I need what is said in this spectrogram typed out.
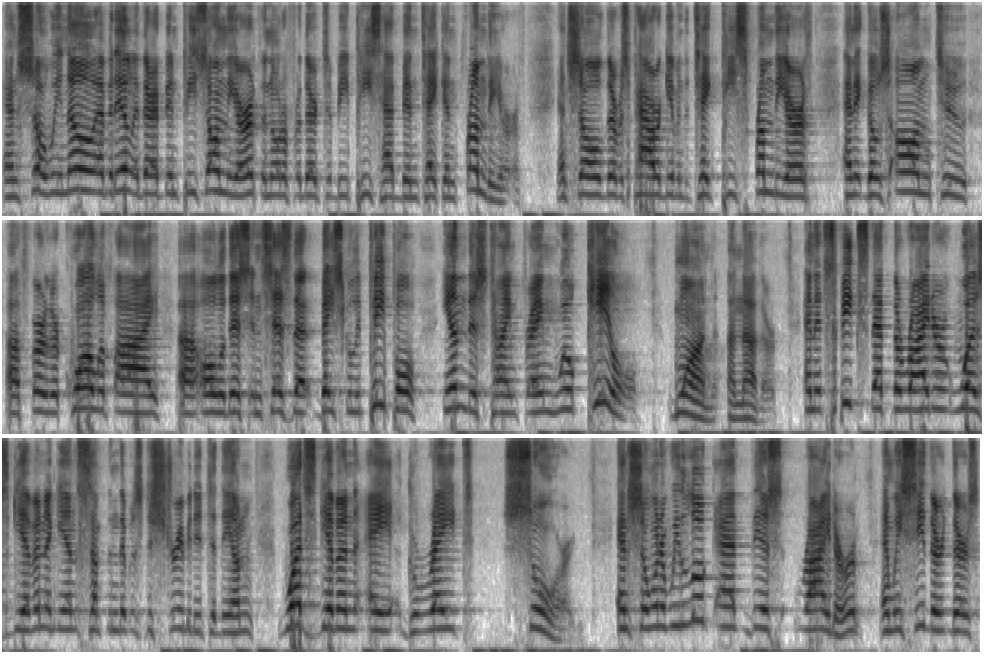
And so we know evidently there had been peace on the earth. In order for there to be peace, had been taken from the earth. And so there was power given to take peace from the earth. And it goes on to uh, further qualify uh, all of this and says that basically people in this time frame will kill one another. And it speaks that the writer was given, again, something that was distributed to them, was given a great sword. And so when we look at this writer and we see there, there's,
